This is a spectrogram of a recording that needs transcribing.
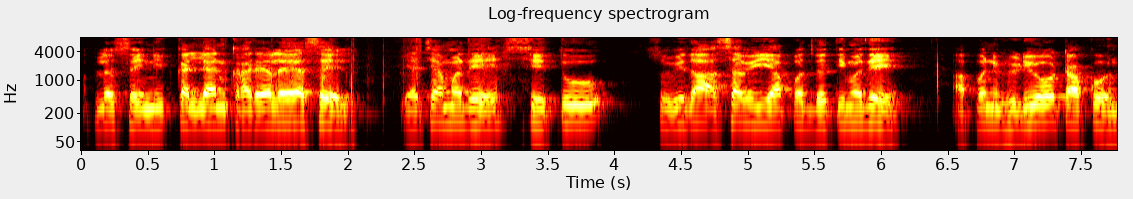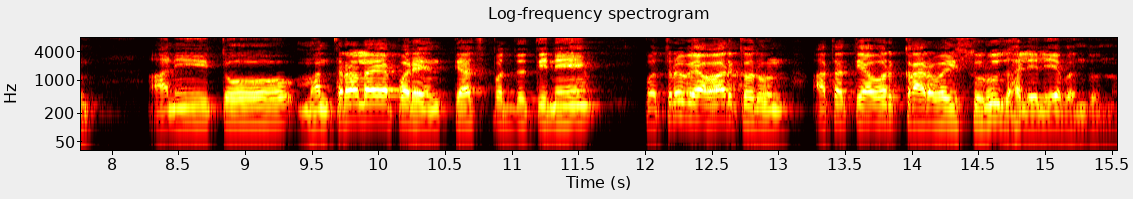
आपलं सैनिक कल्याण कार्यालय असेल याच्यामध्ये सेतू सुविधा असावी या पद्धतीमध्ये आपण व्हिडिओ टाकून आणि तो मंत्रालयापर्यंत त्याच पद्धतीने पत्रव्यवहार करून आता त्यावर कारवाई सुरू झालेली आहे बंधूंनो.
